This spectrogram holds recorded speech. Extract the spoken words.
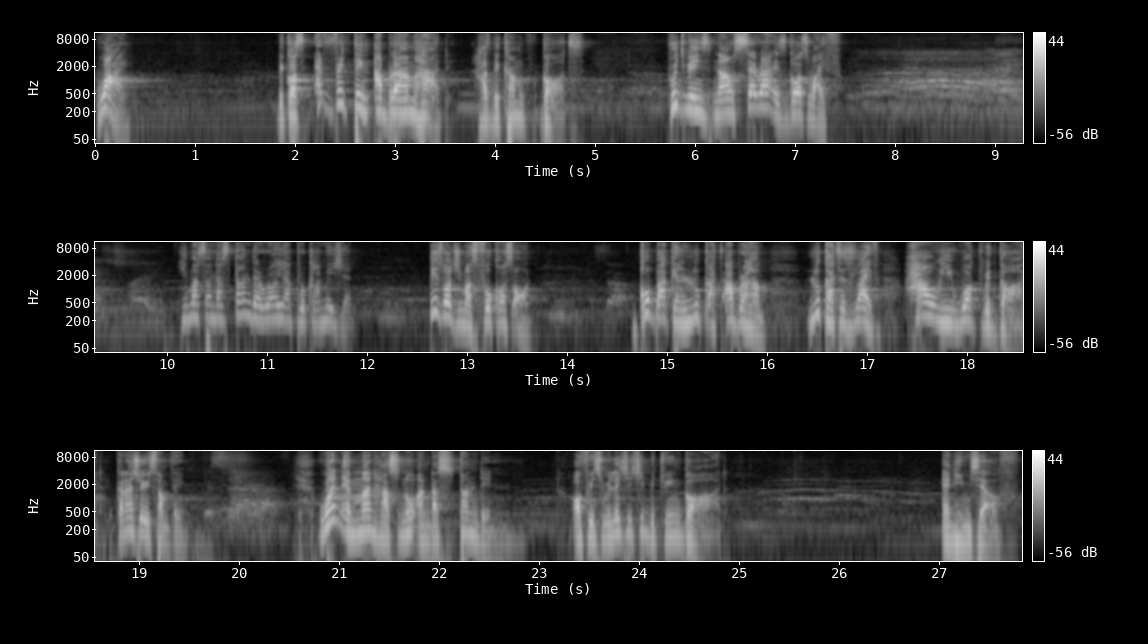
Why? Because everything Abraham had has become God's. Which means now Sarah is God's wife. You must understand the royal proclamation. This is what you must focus on. Go back and look at Abraham. Look at his life, how he walked with God. Can I show you something? when a man has no understanding of his relationship between God and himself,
